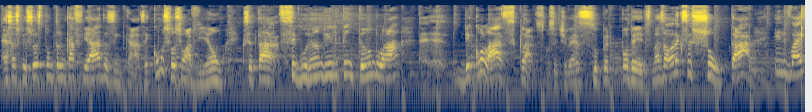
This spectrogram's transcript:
Essas pessoas estão trancafiadas em casa. É como se fosse um avião que você está segurando e ele tentando lá é, decolar. Claro, se você tivesse superpoderes, mas a hora que você soltar, ele vai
